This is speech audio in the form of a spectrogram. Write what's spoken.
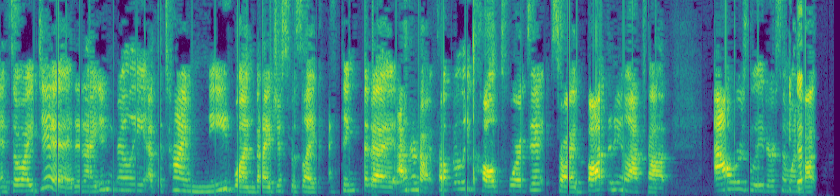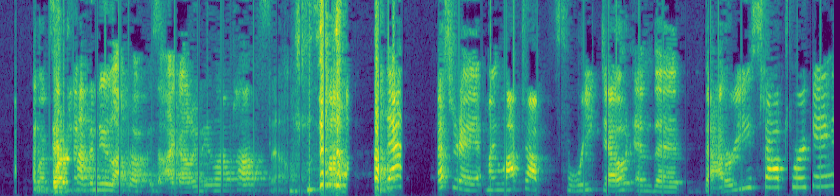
And so I did. And I didn't really at the time need one, but I just was like, I think that I, I don't know, I felt really called towards it. So I bought the new laptop. Hours later, someone bought I have a new laptop because I got a new laptop. So. um, that, yesterday, my laptop freaked out and the battery stopped working.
